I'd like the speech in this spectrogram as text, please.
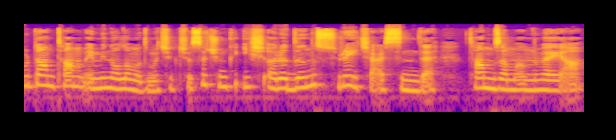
Buradan tam emin olamadım açıkçası. Çünkü iş aradığınız süre içerisinde tam zamanlı veya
